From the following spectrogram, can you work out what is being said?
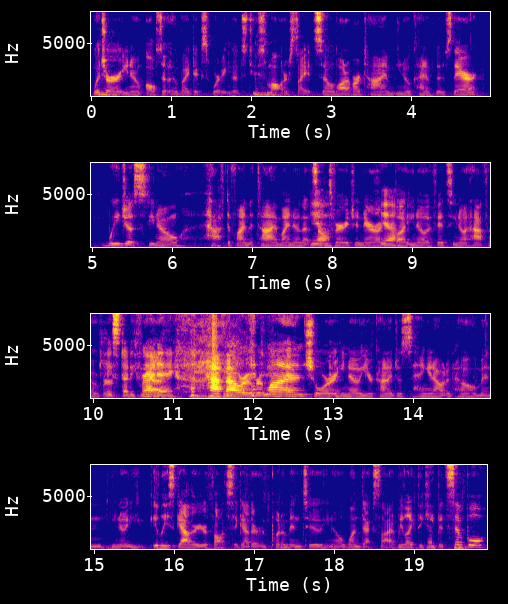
which Mm-hmm. are you know also owned by Dick's Sporting Goods, 2 smaller sites. So a lot of our time you know kind of goes there. We just you know have to find the time. I know that Yeah. sounds very generic, Yeah. but you know if it's you know a half over Case study Yeah. Friday. half hour over lunch or you know you're kind of just hanging out at home and you know you at least gather your thoughts together and put them into you know one deck slide we like to keep it simple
